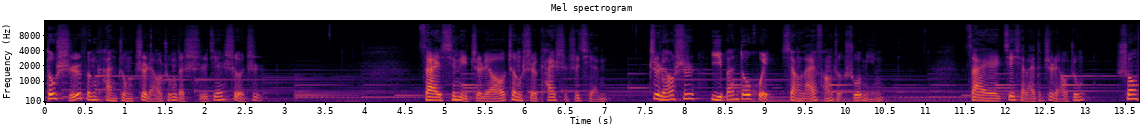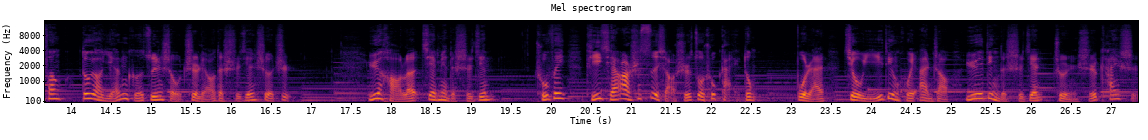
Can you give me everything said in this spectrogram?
都十分看重治疗中的时间设置。在心理治疗正式开始之前，治疗师一般都会向来访者说明，在接下来的治疗中，双方都要严格遵守治疗的时间设置，约好了见面的时间。除非提前二十四小时做出改动，不然就一定会按照约定的时间准时开始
